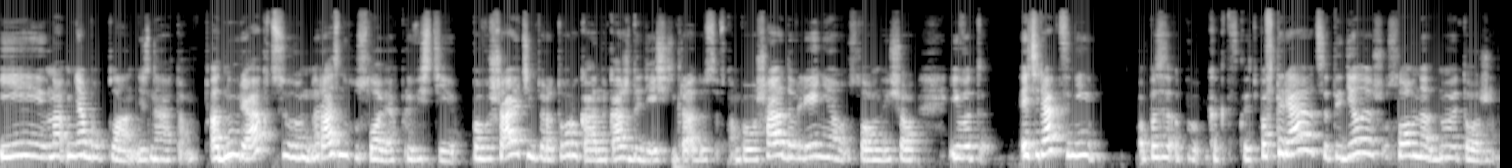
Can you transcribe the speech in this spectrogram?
и у меня был план, не знаю, там, одну реакцию на разных условиях провести. Повышаю температуру на каждые 10 градусов, там, повышаю давление, условно, еще. И вот эти реакции, они как это сказать, повторяются, ты делаешь условно одно и то же.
